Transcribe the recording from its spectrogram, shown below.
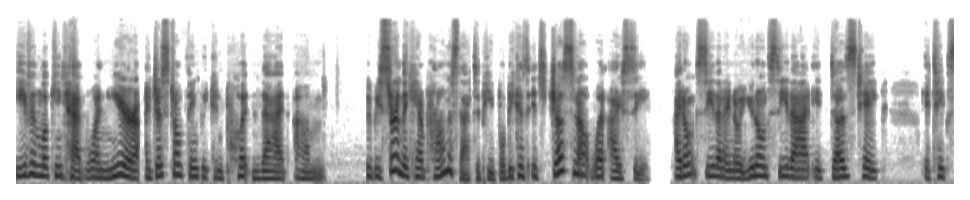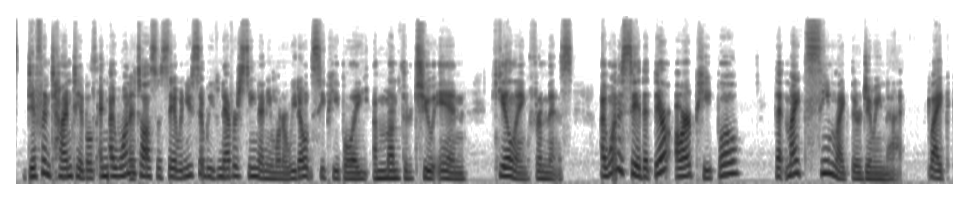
even looking at one year, I just don't think we can put that. Um, we certainly can't promise that to people because it's just not what I see. I don't see that. I know you don't see that. It does take it takes different timetables. And I wanted to also say when you said we've never seen anyone or we don't see people a, a month or two in healing from this, I want to say that there are people that might seem like they're doing that. Like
